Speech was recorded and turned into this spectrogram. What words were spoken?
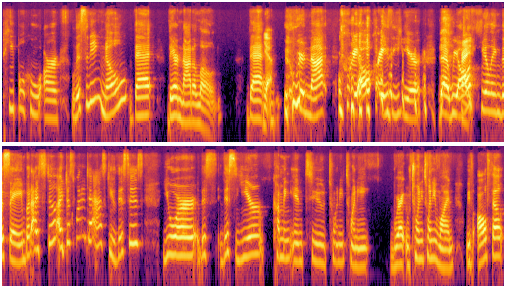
people who are listening know that they're not alone, that yeah. we're not cra- all crazy here that we right. all feeling the same but i still i just wanted to ask you this is your this this year coming into 2020 right 2021 we've all felt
